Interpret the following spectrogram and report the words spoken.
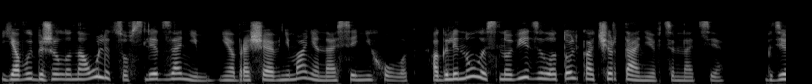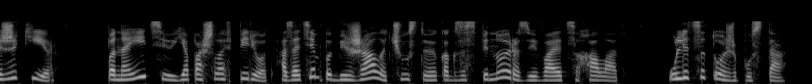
Я выбежала на улицу вслед за ним, не обращая внимания на осенний холод. Оглянулась, но видела только очертания в темноте. Где же Кир? По наитию я пошла вперед, а затем побежала, чувствуя, как за спиной развивается халат. Улица тоже пуста,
